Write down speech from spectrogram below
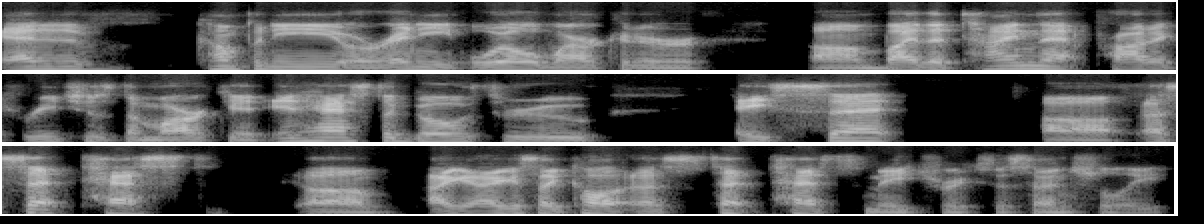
additive company or any oil marketer, um, by the time that product reaches the market, it has to go through a set uh, a set test. Uh, I, I, guess I call it a set test matrix essentially.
